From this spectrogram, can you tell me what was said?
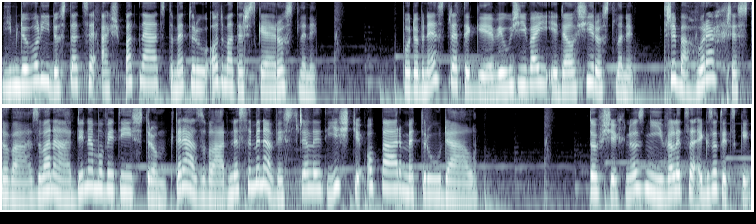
jim dovolí dostat se až 15 metrů od mateřské rostliny. Podobné strategie využívají i další rostliny, třeba hora chřestová, zvaná dynamovitý strom, která zvládne semena vystřelit ještě o pár metrů dál. To všechno zní velice exoticky,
